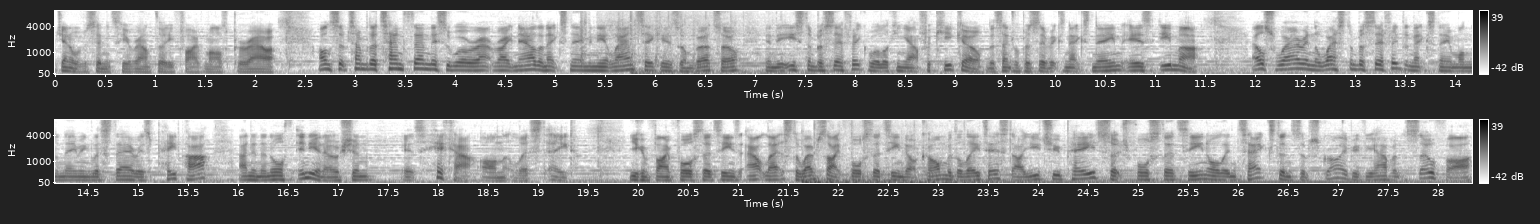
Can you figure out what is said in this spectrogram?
general vicinity around 35 miles per hour. On September the 10th, then, this is where we're at right now. The next name in the Atlantic is Umberto. In the Eastern Pacific, we're looking out for Kiko. The Central Pacific's next name is Ema. Elsewhere in the Western Pacific, the next name on the naming list there is Peipah, and in the North Indian Ocean, it's Hikaa on list 8. You can find Force 13's outlets, the website force13.com with the latest, our YouTube page, search Force 13 all in text and subscribe if you haven't so far.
